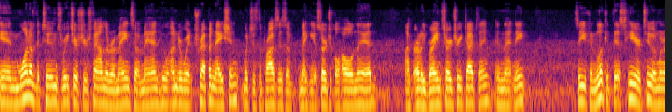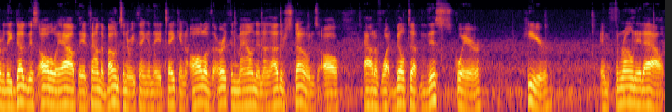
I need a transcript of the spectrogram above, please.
In one of the tombs, researchers found the remains of a man who underwent trepanation, which is the process of making a surgical hole in the head like early brain surgery type thing. Isn't that neat? So you can look at this here too, and whenever they dug this all the way out, they had found the bones and everything, and they had taken all of the earthen mound and other stones all out of what built up this square here and thrown it out.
